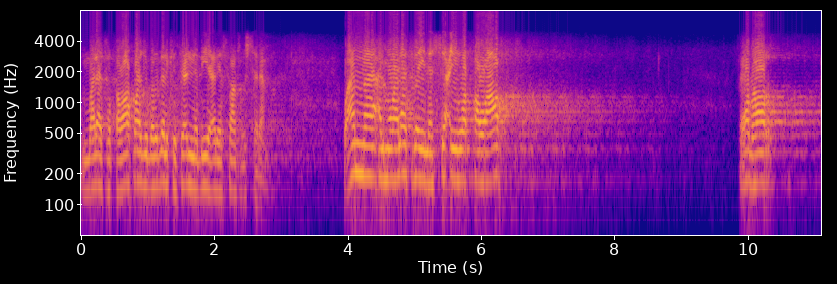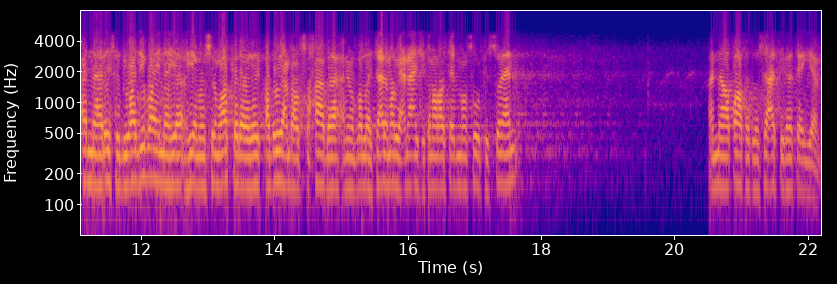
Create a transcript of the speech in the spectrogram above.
الموالاة في الطواف واجبة ولذلك فعل النبي عليه الصلاة والسلام. وأما الموالاة بين السعي والطواف فيظهر أنها ليست بواجبة وإنها هي هي من سنة مؤكدة وذلك قد روي عن بعض الصحابة أن رضي الله تعالى مروي عن عائشة كما روى سعيد منصور في السنن. أنها طافت وسعت في ثلاثة أيام.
